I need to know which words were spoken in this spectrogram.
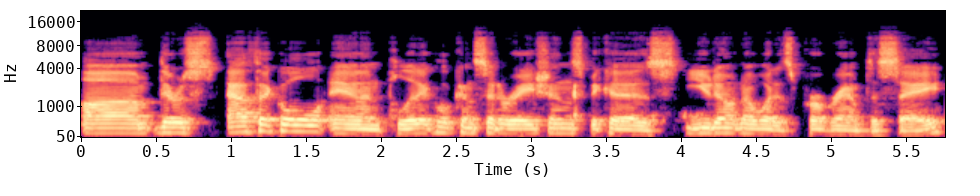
Um, there's ethical and political considerations because you don't know what it's programmed to say.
